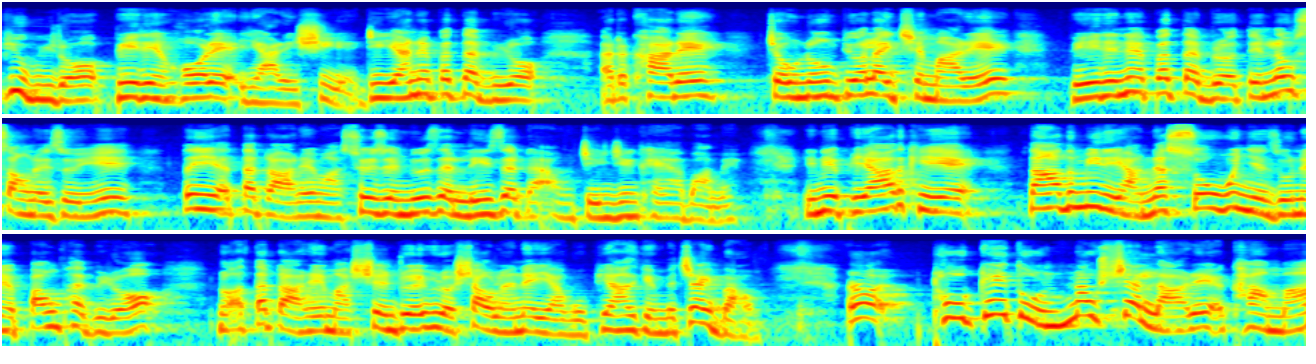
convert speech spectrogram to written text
ပြုတ်ပြီးတော့ဘေဒင်ဟောတဲ့အရာတွေရှိတယ်ဒီအရာနဲ့ပတ်သက်ပြီးတော့တခါတည်းကြုံတုံးပြောလိုက်ချင်ပါတယ်ဘေဒင်နဲ့ပတ်သက်ပြီးတော့သင်လှုပ်ဆောင်နေဆိုရင်သင်ရဲ့အသက်တာထဲမှာဆွေဆွေမျိုးဆက်၄၀တာအောင်ကျင့်ချင်းခံရပါမယ်ဒီနေ့ဘုရားသခင်ရဲ့သားသမီးတွေဟာနတ်ဆိုးဝိညာဉ်ဆိုးနဲ့ပေါင်းဖက်ပြီးတော့တော့အသက်တာထဲမှာရှင်တွဲပြီးတော့ရှောက်လန်းတဲ့အရာကိုဘုရားသခင်မကြိုက်ပါဘူးအဲ့တော့ထိုကဲ့သို့နှောက်ရှက်လာတဲ့အခါမှာ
